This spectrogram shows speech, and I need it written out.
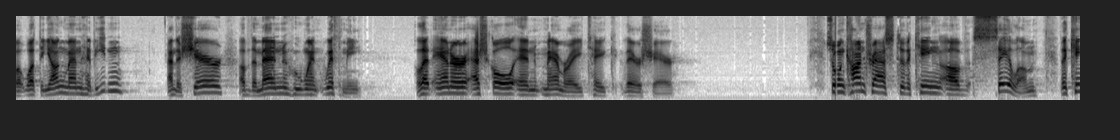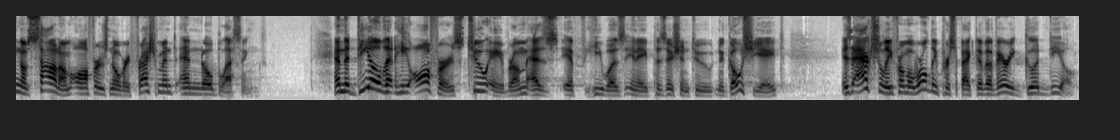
but what the young men have eaten and the share of the men who went with me. Let Aner, Eshcol, and Mamre take their share. So, in contrast to the king of Salem, the king of Sodom offers no refreshment and no blessings. And the deal that he offers to Abram, as if he was in a position to negotiate, is actually, from a worldly perspective, a very good deal.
